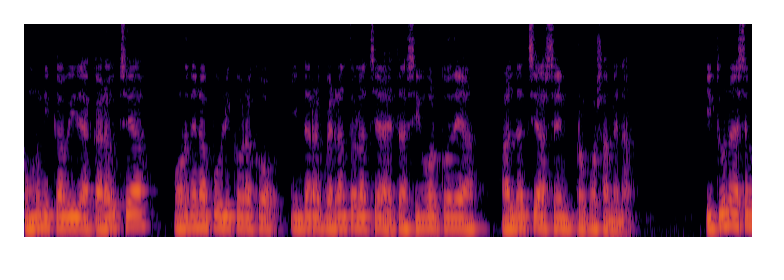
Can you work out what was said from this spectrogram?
komunikabideak arautzea, ordena publikorako indarrak berrantolatzea eta zigor kodea aldatzea zen proposamena. Ituna esen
